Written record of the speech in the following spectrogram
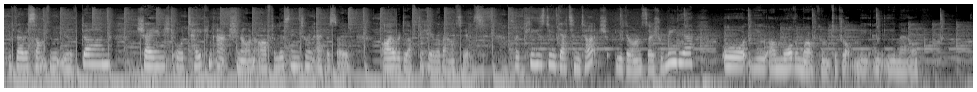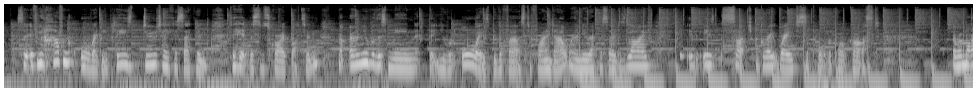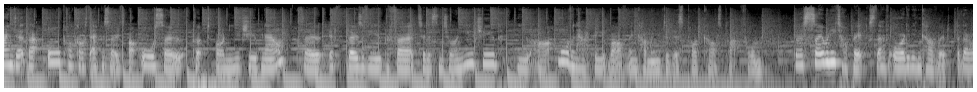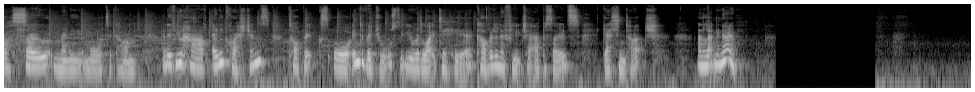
If there is something that you have done, changed, or taken action on after listening to an episode, I would love to hear about it. So please do get in touch either on social media or you are more than welcome to drop me an email. So if you haven't already, please do take a second to hit the subscribe button. Not only will this mean that you will always be the first to find out when a new episode is live, it is such a great way to support the podcast. A reminder that all podcast episodes are also put on YouTube now. So if those of you prefer to listen to on YouTube, you are more than happy rather than coming to this podcast platform. There are so many topics that have already been covered, but there are so many more to come. And if you have any questions, topics, or individuals that you would like to hear covered in a future episodes, get in touch and let me know.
